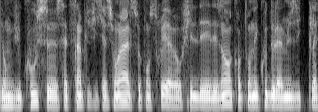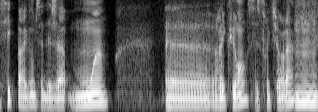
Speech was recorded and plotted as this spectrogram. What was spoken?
donc du coup, cette simplification-là, elle se construit au fil des, des, ans. Quand on écoute de la musique classique, par exemple, c'est déjà moins euh, récurrents, ces structures-là. Mmh, mmh.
